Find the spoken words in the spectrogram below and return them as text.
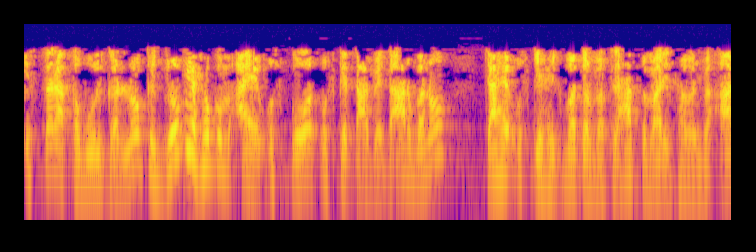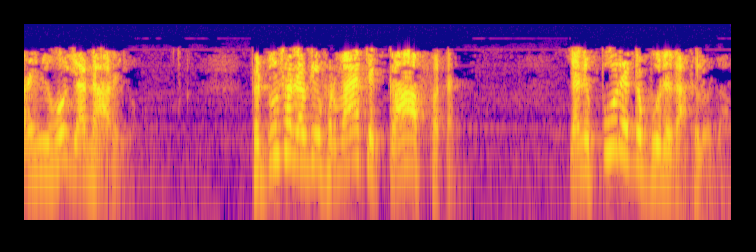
اس طرح قبول کر لو کہ جو بھی حکم آئے اس کو، اس کے تابے دار بنو، چاہے اس کی حکمت اور مسلحت تمہاری سمجھ میں آ رہی ہو یا نہ آ رہی ہو۔ پھر دوسرا لفظ یہ فرمایا کہ کاف فتن یعنی پورے کے پورے داخل ہو جاؤ۔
